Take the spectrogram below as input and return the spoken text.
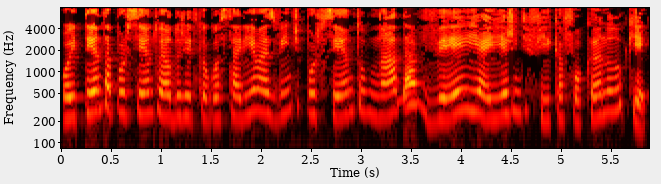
80% é do jeito que eu gostaria, mas 20% nada a ver, e aí a gente fica focando no quê?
